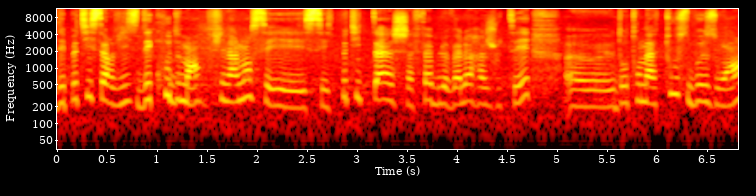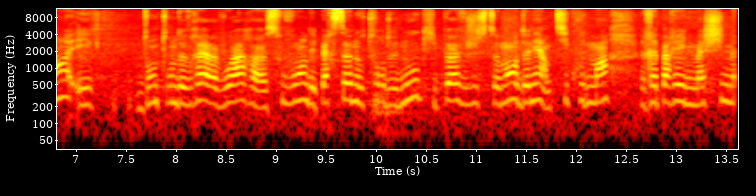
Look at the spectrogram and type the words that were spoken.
des petits services, des coups de main. Finalement, ces, ces petites tâches à faible valeur ajoutée dont on a tous besoin et dont on devrait avoir euh, souvent des personnes autour de nous qui peuvent justement donner un petit coup de main, réparer une machine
